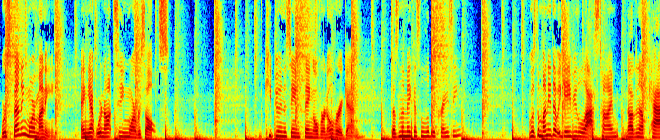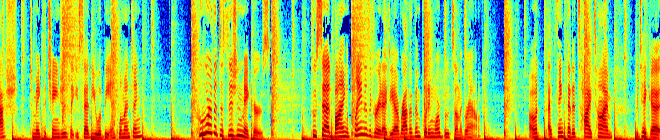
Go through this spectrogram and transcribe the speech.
we're spending more money and yet we're not seeing more results. Keep doing the same thing over and over again. Doesn't that make us a little bit crazy? Was the money that we gave you the last time not enough cash? To make the changes that you said you would be implementing? Who are the decision makers who said buying a plane is a great idea rather than putting more boots on the ground? I, would, I think that it's high time we take a,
